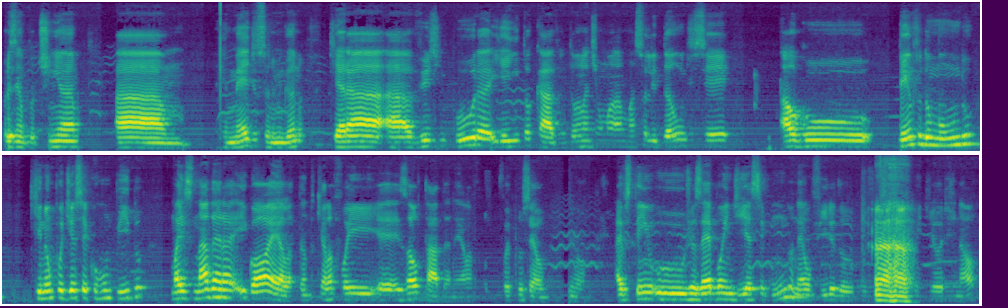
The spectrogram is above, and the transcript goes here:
Por exemplo, tinha a Remédio, se eu não me engano, que era a virgem pura e intocável. Então ela tinha uma, uma solidão de ser algo dentro do mundo que não podia ser corrompido, mas nada era igual a ela, tanto que ela foi é, exaltada, né? Ela foi para o céu. Aí você tem o José Buendia II, né? O filho do, do José Buendia original,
